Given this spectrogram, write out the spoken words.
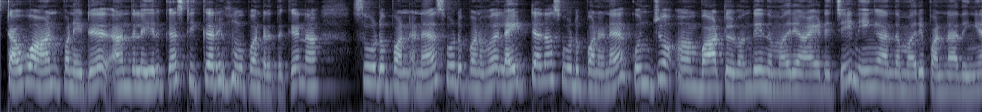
ஸ்டவ் ஆன் பண்ணிவிட்டு அதில் இருக்க ஸ்டிக்கர் ரிமூவ் பண்ணுறதுக்கு நான் சூடு பண்ணினேன். சூடு பண்ணும்போது லைட்டாக தான் சூடு பண்ணினேன். கொஞ்சம் பாட்டில் வந்து இந்த மாதிரி ஆயிடுச்சு. நீங்கள் அந்த மாதிரி பண்ணாதீங்க.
